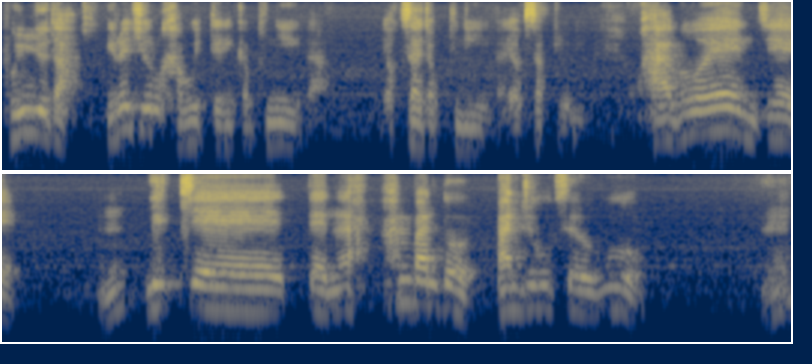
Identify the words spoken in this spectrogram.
본류다. 이런 식으로 가고 있다니까 분위기가 역사적 분위기가 역사적 분위기. 과거에 이제 음? 일제 때는 한반도 만주국 세우고 음?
